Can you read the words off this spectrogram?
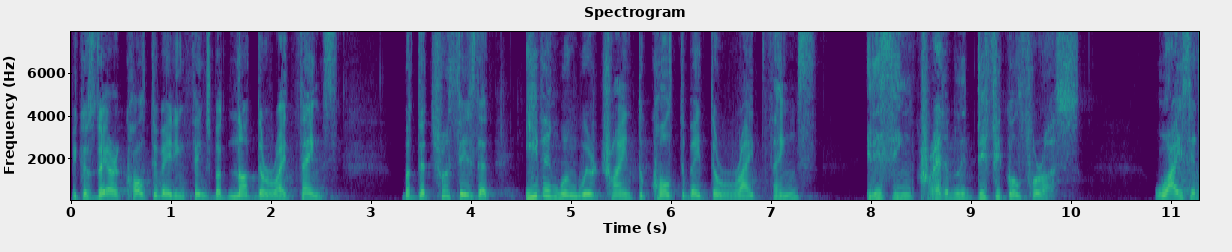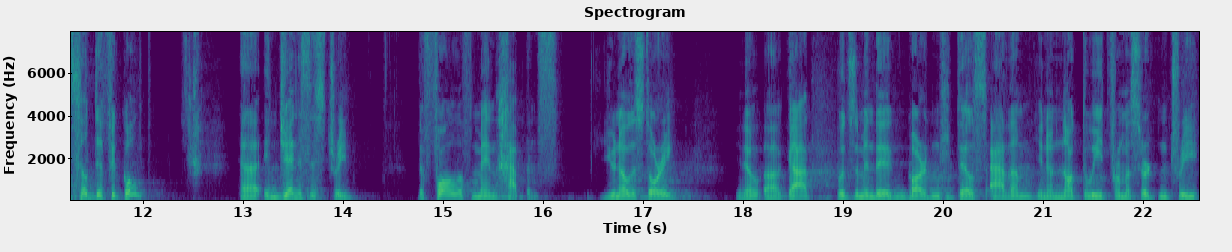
because they are cultivating things, but not the right things. But the truth is that even when we're trying to cultivate the right things, it is incredibly difficult for us. Why is it so difficult? Uh, in Genesis 3, the fall of man happens. You know the story. You know, uh, God puts them in the garden. He tells Adam, you know, not to eat from a certain tree.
